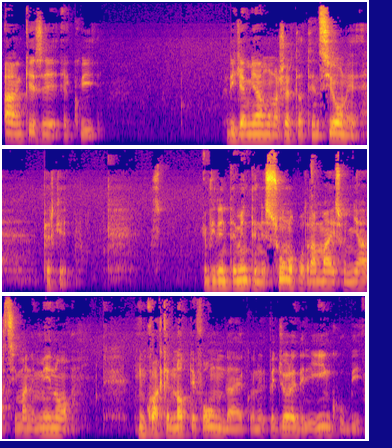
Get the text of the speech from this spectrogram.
anche se, e qui richiamiamo una certa attenzione perché evidentemente nessuno potrà mai sognarsi, ma nemmeno in qualche notte fonda, ecco, nel peggiore degli incubi,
